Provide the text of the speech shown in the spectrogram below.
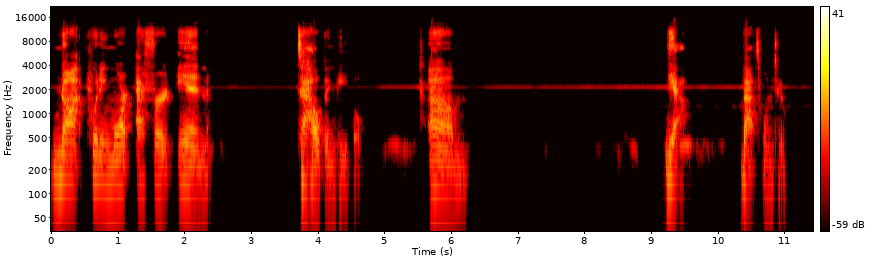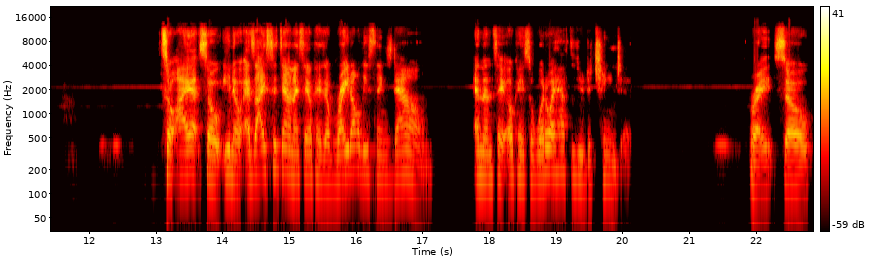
not putting more effort in to helping people um yeah that's one too so i so you know as i sit down i say okay so write all these things down and then say okay so what do i have to do to change it right so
